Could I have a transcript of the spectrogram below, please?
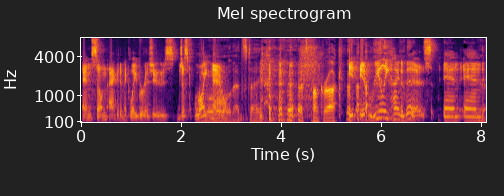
and some academic labor issues just right oh, now. That's tight. that's punk rock. it, it really kind of is, and and yeah.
